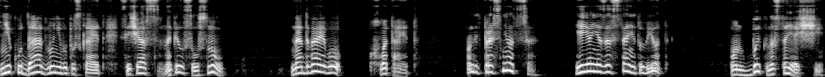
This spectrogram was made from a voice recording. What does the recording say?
Никуда одну не выпускает. Сейчас напился, уснул. На два его хватает. Он ведь проснется. Ее не застанет, убьет. Он бык настоящий.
